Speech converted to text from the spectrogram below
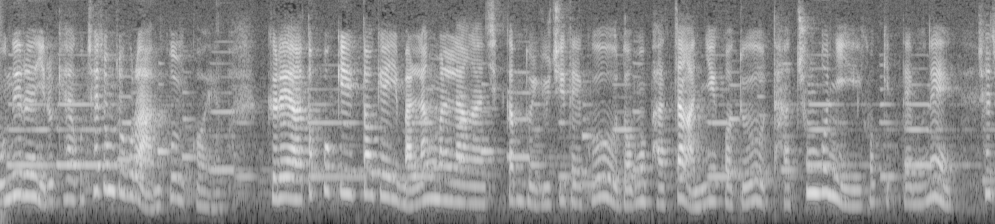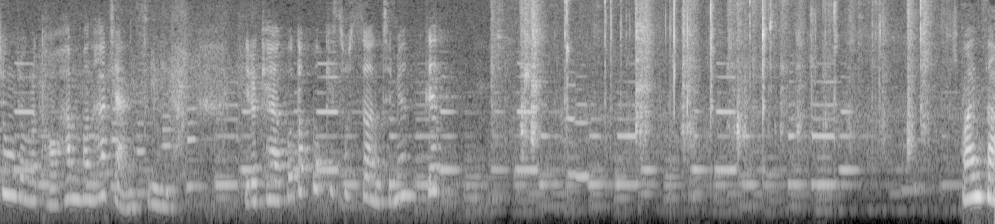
오늘은 이렇게 하고 최종적으로 안 구울 거예요. 그래야 떡볶이 떡의 이 말랑말랑한 식감도 유지되고 너무 바짝 안 익어도 다 충분히 익었기 때문에 최종적으로 더 한 번 하지 않습니다. 이렇게 하고 떡볶이 소스 얹으면 끝! 완성!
